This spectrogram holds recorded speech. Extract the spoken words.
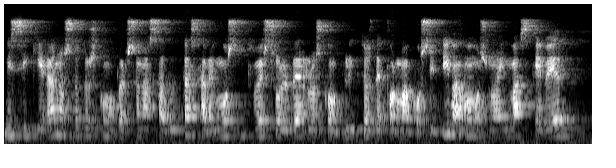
ni siquiera nosotros como personas adultas sabemos resolver los conflictos de forma positiva. Vamos, no hay más que ver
